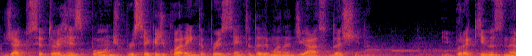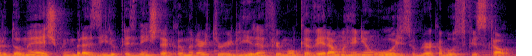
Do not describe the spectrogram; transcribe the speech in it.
já que o setor responde por cerca de 40% da demanda de aço da China. E por aqui no cenário doméstico, em Brasília, o presidente da Câmara, Arthur Lira, afirmou que haverá uma reunião hoje sobre o arcabouço fiscal.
